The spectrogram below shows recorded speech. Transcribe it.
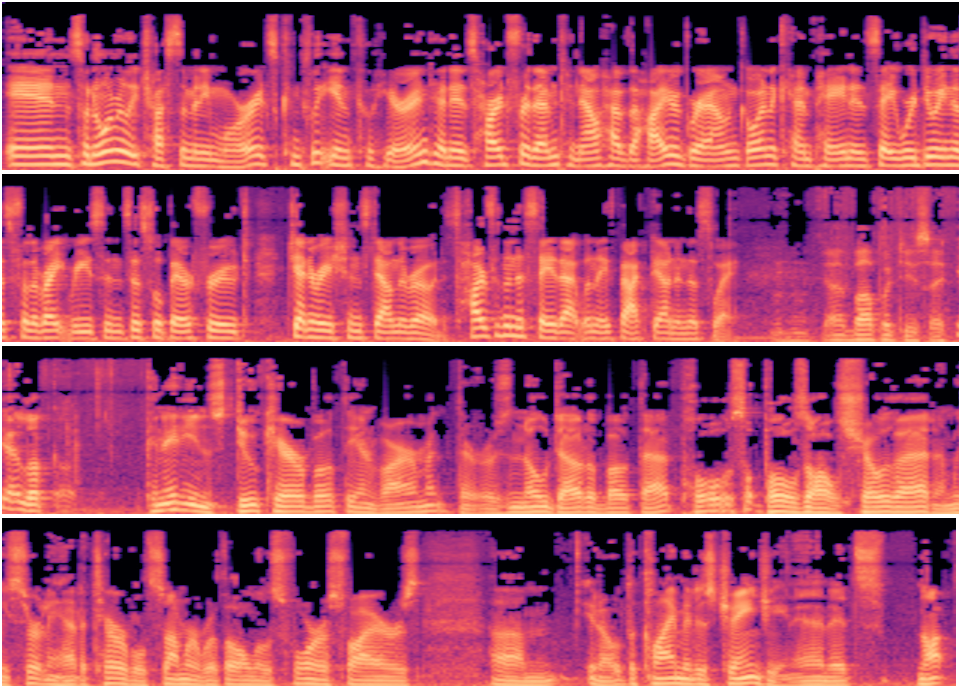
And so no one really trusts them anymore. It's completely incoherent, and it's hard for them to now have the higher ground, go on a campaign, and say, we're doing this for the right reasons, this will bear fruit generations down the road. It's hard for them to say that when they've backed down in this way. Mm-hmm. Uh, Bob, what do you say? Yeah, look, Canadians do care about the environment. There is no doubt about that. Polls, polls all show that, and we certainly had a terrible summer with all those forest fires. Um, you know, the climate is changing, and it's not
